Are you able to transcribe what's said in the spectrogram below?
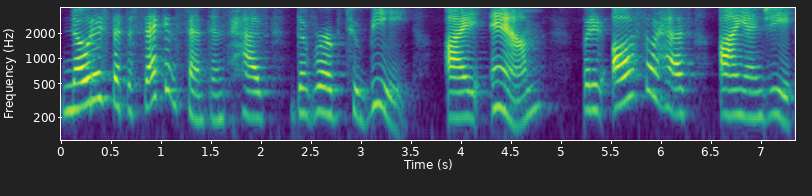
Notice that the second sentence has the verb to be, I am, but it also has ing.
